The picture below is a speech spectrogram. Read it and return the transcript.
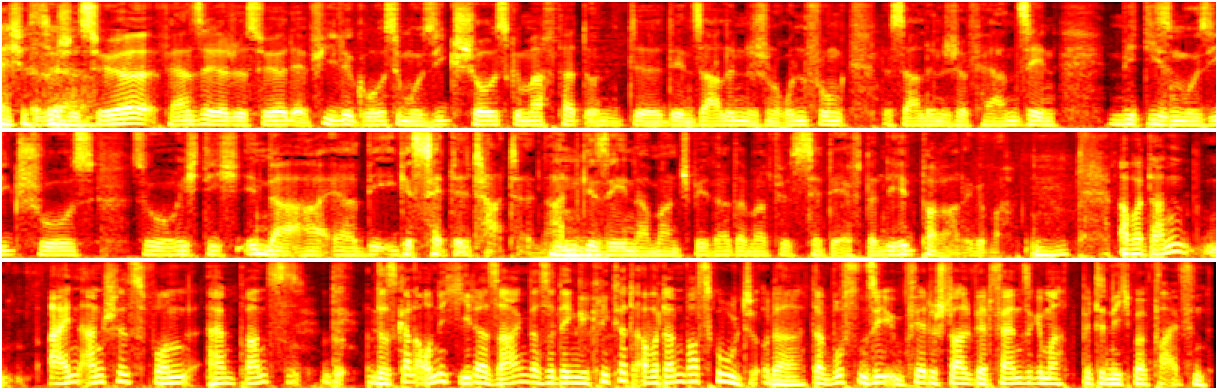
Regisseur. Regisseur, Fernsehregisseur, der viele große Musikshows gemacht hat und äh, den saarländischen Rundfunk, das saarländische Fernsehen mit diesen Musikshows so richtig in der ARD gesettelt hatte. Ein mhm. angesehener Mann. Später hat er mal fürs ZDF dann die Hitparade gemacht. Mhm. Aber dann ein Anschiss von Herrn Brands, das kann auch nicht jeder sagen, dass er den gekriegt hat, aber dann war's gut. Oder dann wussten Sie, im Pferdestall wird Fernsehen gemacht, bitte nicht mehr pfeifen.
